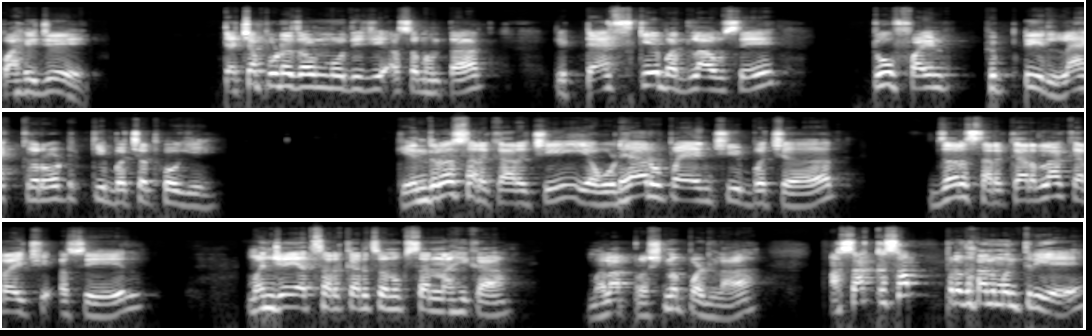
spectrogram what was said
पाहिजे. त्याच्या पुढे जाऊन मोदीजी असं म्हणतात कि टैक्स के बदलाव से टू फाइंड फिफ्टी लाख करोड की बचत होगी। केंद्र सरकारची एवढ्या रुपयांची बचत जर सरकारला करायची असेल म्हणजे यात सरकारचं नुकसान नाही का? मला प्रश्न पडला असा कसा प्रधानमंत्री आहे?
